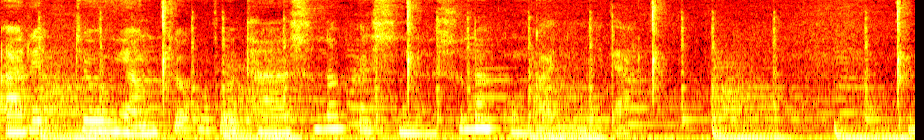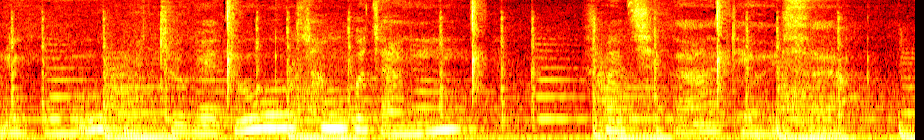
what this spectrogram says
아래쪽 양쪽으로 다 수납할 수 있는 수납 공간입니다. 그리고 위쪽에도 상부장이 설치가 되어 있어요.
